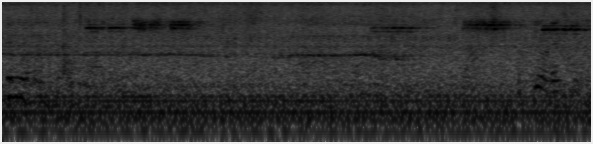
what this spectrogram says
హల్లెలూయా దేవునికి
